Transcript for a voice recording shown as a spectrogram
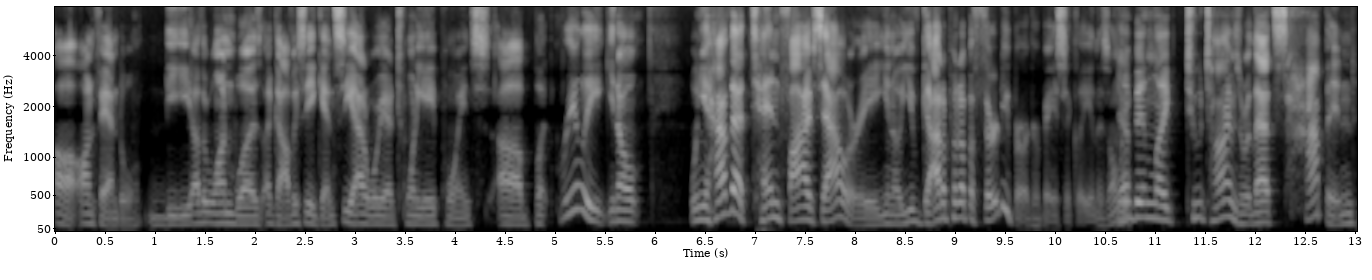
Uh, on FanDuel. The other one was like obviously against Seattle where he had 28 points. Uh, but really, you know, when you have that 10-5 salary, you know, you've got to put up a 30 burger basically. And there's only Yep. been like two times where that's happened.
